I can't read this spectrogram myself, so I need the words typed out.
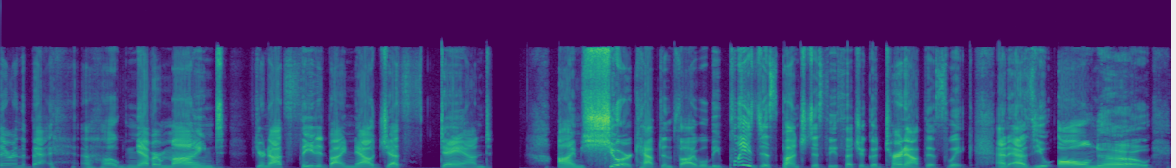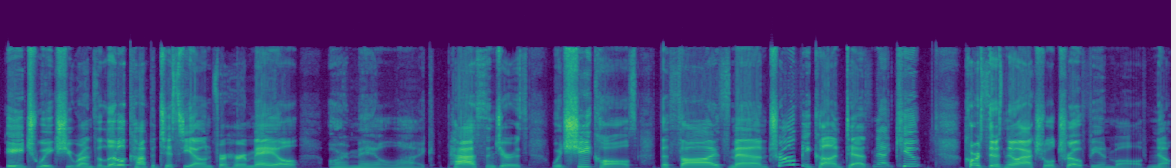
There in the back. Oh, never mind. If you're not seated by now, just stand. I'm sure Captain Thygh will be pleased as punch to see such a good turnout this week. And as you all know, each week she runs a little competition for her male, or male-like, passengers, which she calls the Thygh's Man Trophy Contest. Isn't that cute? Of course, there's no actual trophy involved. No,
